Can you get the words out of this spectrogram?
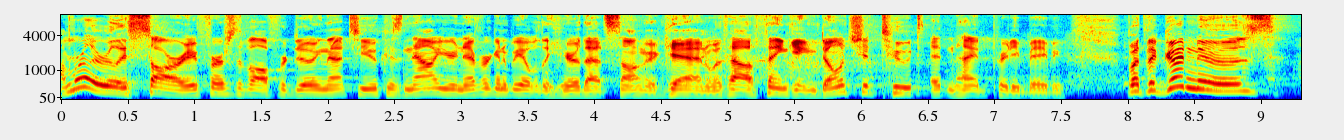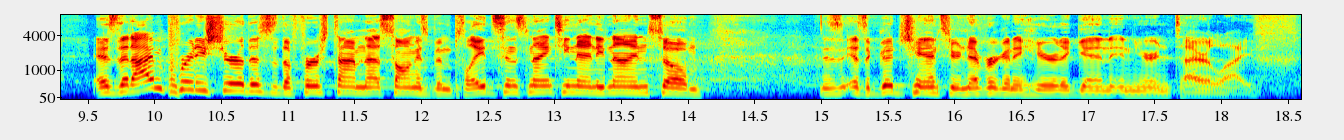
I'm really, really sorry, first of all, for doing that to you, because now you're never going to be able to hear that song again without thinking, Don't you toot at night, pretty baby. But the good news is that I'm pretty sure this is the first time that song has been played since 1999, so it's a good chance you're never going to hear it again in your entire life.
